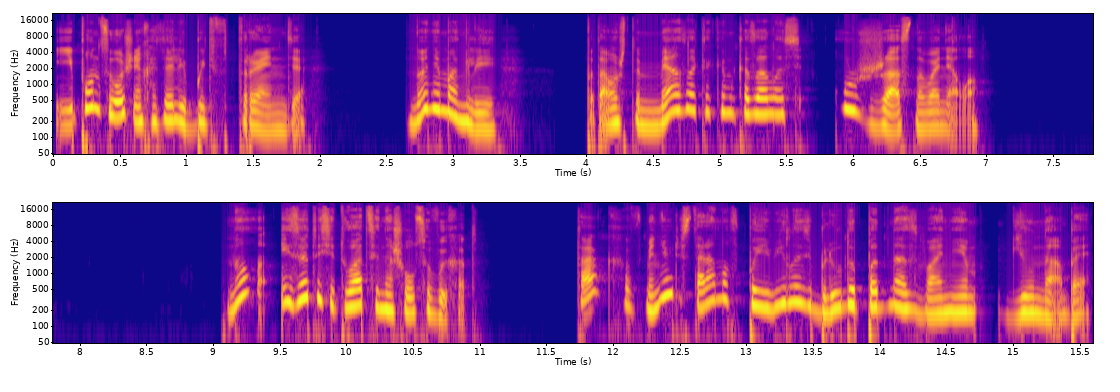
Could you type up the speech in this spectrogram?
японцы очень хотели быть в тренде, но не могли, потому что мясо, как им казалось, ужасно воняло. Но из этой ситуации нашелся выход. Так, в меню ресторанов появилось блюдо под названием гюнабе.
